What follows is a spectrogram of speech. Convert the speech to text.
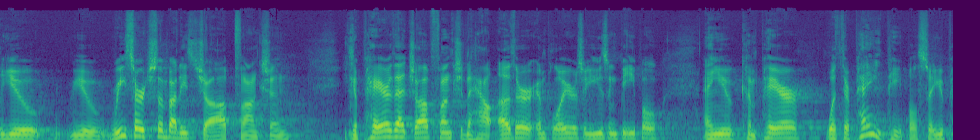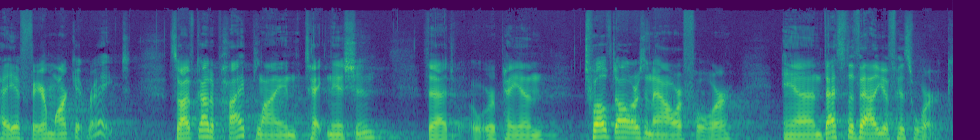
you, you research somebody's job function, you compare that job function to how other employers are using people, and you compare what they're paying people, so you pay a fair market rate. So I've got a pipeline technician that we're paying $12 an hour for, and that's the value of his work.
